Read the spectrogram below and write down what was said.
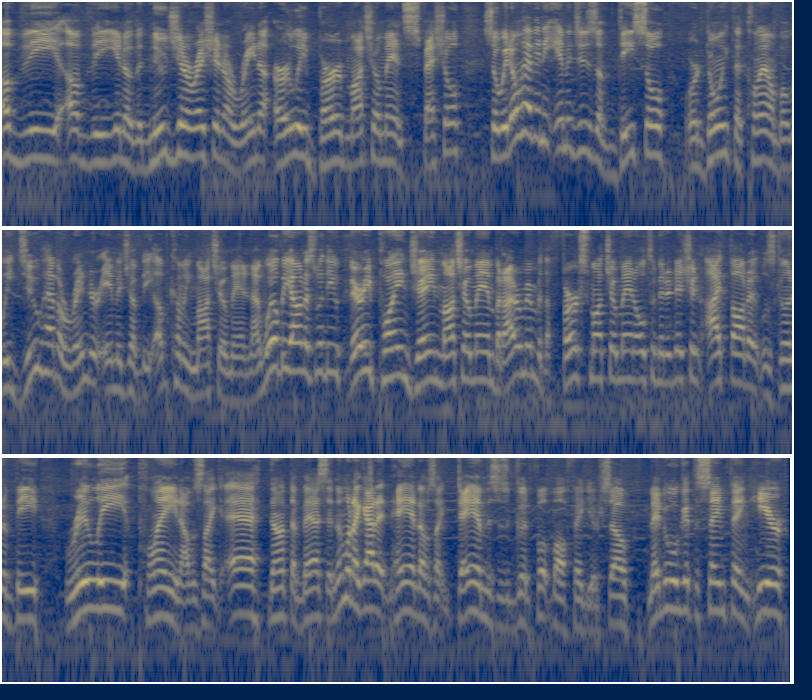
of the, of the you know, the New Generation Arena Early Bird Macho Man Special. So we don't have any images of Diesel or Doink the Clown, but we do have a render image of the upcoming Macho Man. And I will be honest with you, very plain Jane Macho Man, but I remember the first Macho Man Ultimate Edition, I thought it was going to be really plain. I was like, eh, not the best. And then when I got it in hand, I was like, damn, this is a good football figure. So maybe we'll get the same thing here.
